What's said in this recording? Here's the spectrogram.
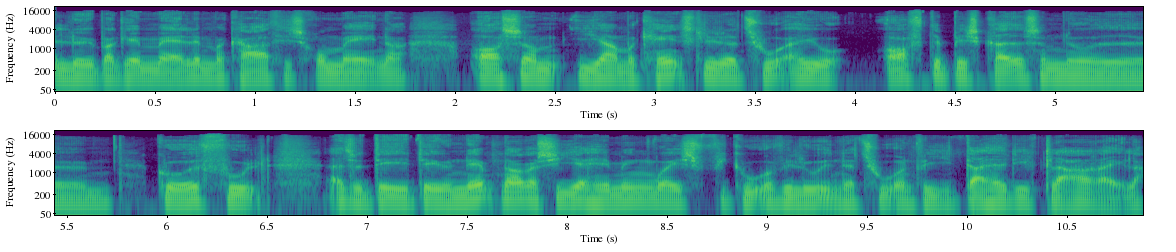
løber gennem alle McCarthy's romaner, og som i amerikansk litteratur er jo ofte beskrevet som noget øh, gådefuldt. Altså det, det er jo nemt nok at sige, at Hemingways figur ville ud i naturen, fordi der havde de klare regler.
